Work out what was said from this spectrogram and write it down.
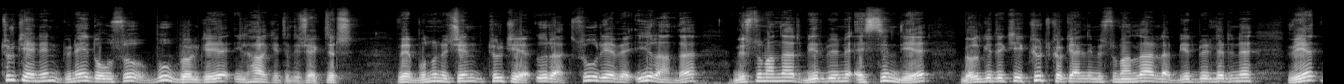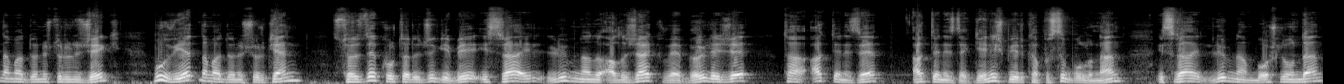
Türkiye'nin güneydoğusu bu bölgeye ilhak edilecektir. Ve bunun için Türkiye, Irak, Suriye ve İran'da Müslümanlar birbirini essin diye bölgedeki Kürt kökenli Müslümanlarla birbirlerine Vietnam'a dönüştürülecek. Bu Vietnam'a dönüşürken sözde kurtarıcı gibi İsrail Lübnan'ı alacak ve böylece ta Akdeniz'e, Akdeniz'de geniş bir kapısı bulunan İsrail-Lübnan boşluğundan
